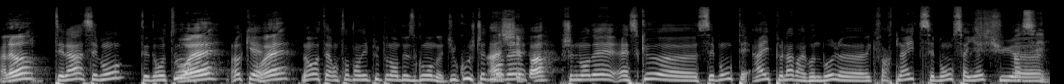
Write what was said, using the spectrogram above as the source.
alors T'es là, c'est bon T'es de retour Ouais. Ok. Ouais. Non, on t'entendait plus pendant deux secondes. Du coup, je te ah, demandais. je sais pas. Je te demandais, est-ce que euh, c'est bon T'es hype là, Dragon Ball euh, avec Fortnite C'est bon, ça y est, tu. Ah, euh, ah,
